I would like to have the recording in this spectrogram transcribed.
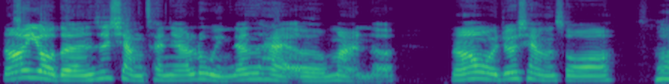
然后有的人是想参加录影，但是还额满了。然后我就想说，嗯，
